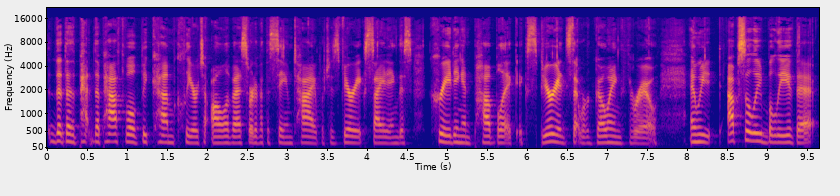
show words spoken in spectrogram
the, the, the path will become clear to all of us sort of at the same time, which is very exciting. This creating in public experience that we're going through. And we absolutely believe that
